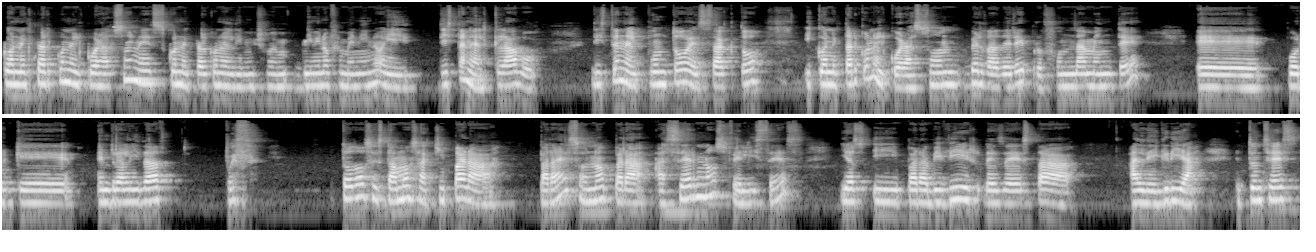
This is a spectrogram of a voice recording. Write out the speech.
conectar con el corazón es conectar con el divino femenino y diste en el clavo, diste en el punto exacto y conectar con el corazón verdadera y profundamente, eh, porque en realidad, pues todos estamos aquí para, para eso, ¿no? Para hacernos felices y, y para vivir desde esta alegría. Entonces,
